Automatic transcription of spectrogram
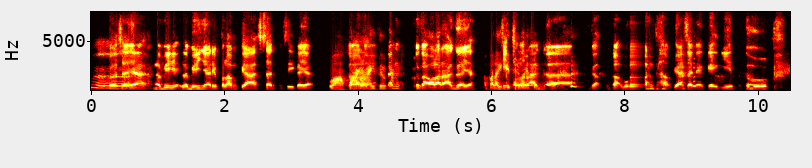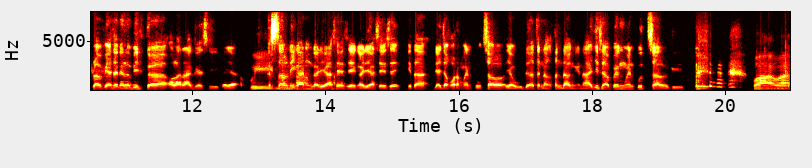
Mm. Kalau saya lebih lebih nyari pelampiasan sih kayak Wah parah itu. kan suka olahraga ya. Apalagi ke cewek olahraga nggak nggak bukan pelampiasan yang kayak gitu pelampiasannya lebih ke olahraga sih kayak Wih, kesel nih kan mantap. nggak di ACC nggak di ACC kita diajak orang main futsal ya udah tendang tendangin aja siapa yang main futsal gitu Wah, wah.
